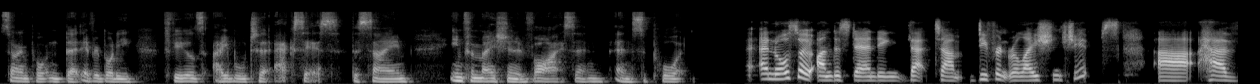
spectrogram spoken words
so important that everybody feels able to access the same information, advice, and and support and also understanding that um, different relationships uh, have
